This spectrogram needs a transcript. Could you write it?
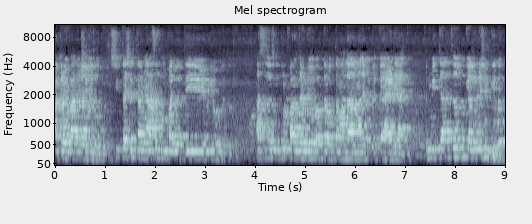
अकरावी बारावी शिकत होतो. शिकता शिकता मी असंच मोबाईलवरती व्हिडिओ बघत होतो. असं कुक्कुटपालनचा व्हिडिओ बघता बघता मला माझ्या डोक्यात काही आयडिया आली. तर मी त्याचं कॅल्क्युलेशन केलं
